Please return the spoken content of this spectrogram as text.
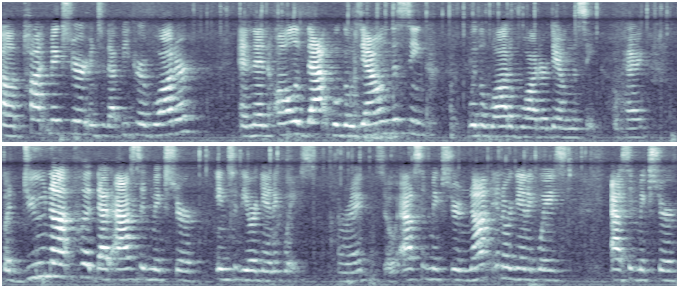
um, pot mixture into that beaker of water, and then all of that will go down the sink with a lot of water down the sink, okay? But do not put that acid mixture into the organic waste, all right? So acid mixture not in organic waste, acid mixture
